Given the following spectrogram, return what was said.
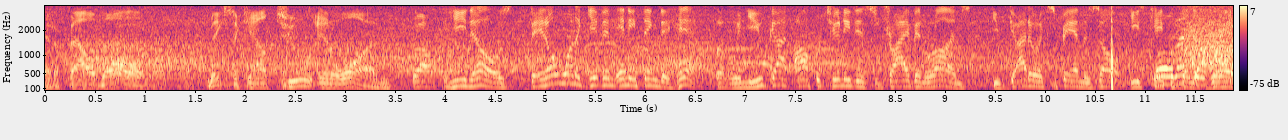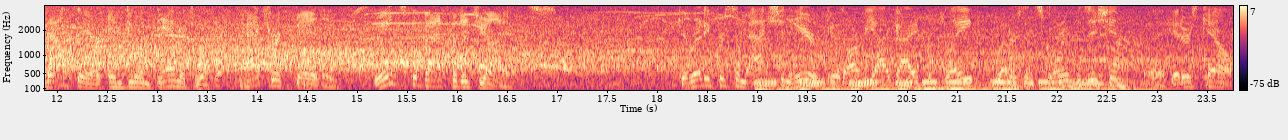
And a foul ball makes the count two and one. Well, he knows they don't want to give him anything to hit, but when you've got opportunities to drive in runs, you've got to expand the zone. He's capable of going out there and doing damage with it. Patrick Bailey waits the bat for the Giants. Get ready for some action here. Good RBI guy at the plate, runners in scoring position, and a hitter's count.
